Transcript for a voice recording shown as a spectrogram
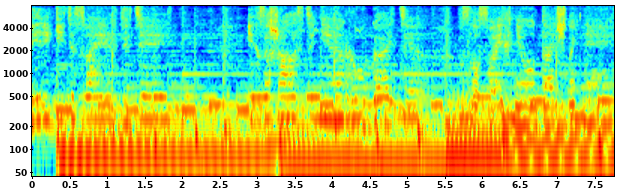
Берегите своих детей, их за шалости не ругайте, зло своих неудачных дней.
